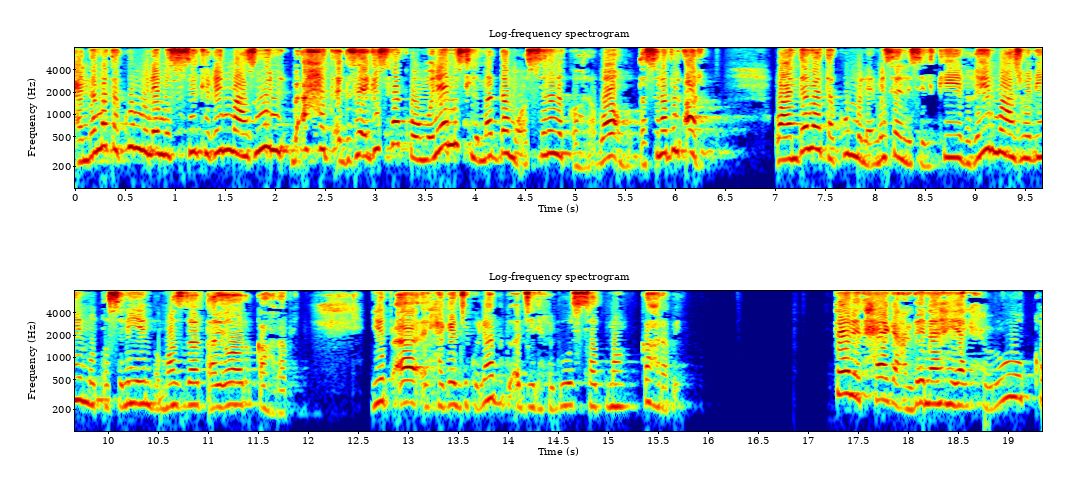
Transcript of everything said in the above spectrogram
عندما تكون ملامس لسلك غير معزول بأحد أجزاء جسمك وملامس لمادة موصلة للكهرباء متصلة بالأرض. وعندما تكون ملامسا لسلكين غير معزولين متصلين بمصدر تيار كهربي. يبقى الحاجات دي كلها بتؤدي لحدوث صدمة كهربية. ثالث حاجة عندنا هي الحروق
